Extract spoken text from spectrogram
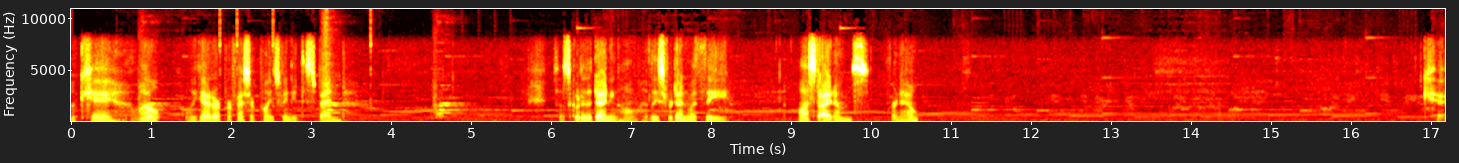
Okay, well, we got our professor points we need to spend. So let's go to the dining hall. At least we're done with the lost items for now. Okay.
